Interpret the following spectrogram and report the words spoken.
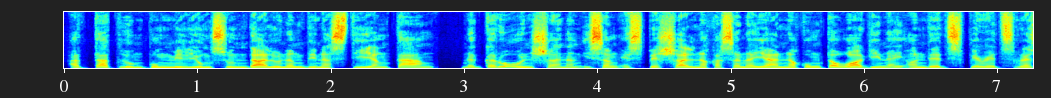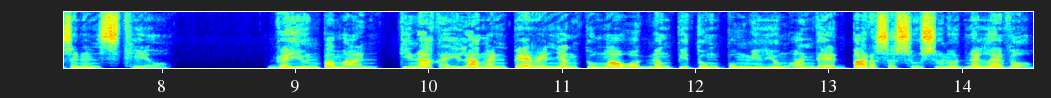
at 30 milyong sundalo ng dinastiyang Tang, nagkaroon siya ng isang espesyal na kasanayan na kung tawagin ay Undead Spirits Resonance Skill. Gayunpaman, kinakailangan pa rin niyang tumawag ng 70 milyong undead para sa susunod na level.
